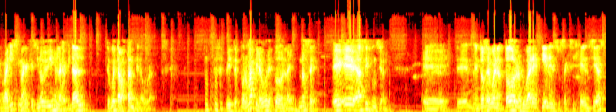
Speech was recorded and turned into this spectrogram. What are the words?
rarísima que es que si no vivís en la capital, te cuesta bastante laburar. ¿Viste? Por más que labures todo online, no sé, Eh, eh, así funciona. Este, entonces, bueno, todos los lugares tienen sus exigencias,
